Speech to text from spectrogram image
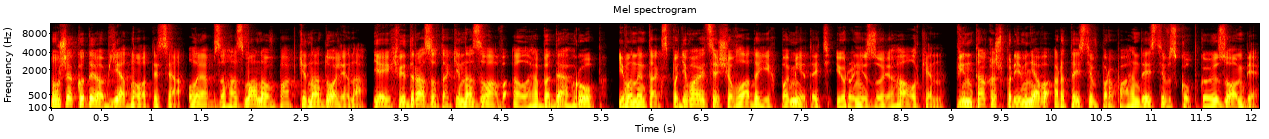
Ну вже куди об'єднуватися? Лепс, Газманов, Бабкіна, Доліна. Я їх відразу так і назвав ЛГБД груп. І вони так сподіваються, що влада їх помітить, іронізує Галкін. Він також порівняв артистів-пропагандистів з кубкою зомбі.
